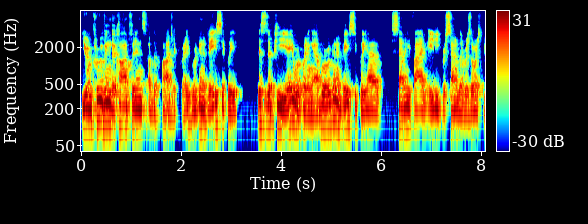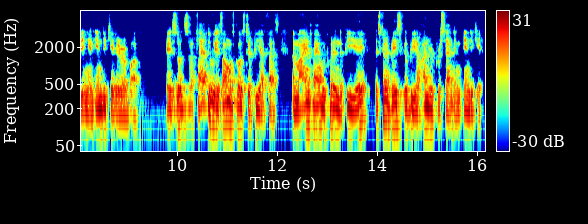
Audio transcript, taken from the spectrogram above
you're improving the confidence of the project, right? We're going to basically, this is a PEA we're putting out, but we're going to basically have 75, 80% of the resource being an indicator or above. Okay, so it's effectively, it's almost close to PFS. The mine plan we put in the PEA, it's going to basically be 100% in indicated,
